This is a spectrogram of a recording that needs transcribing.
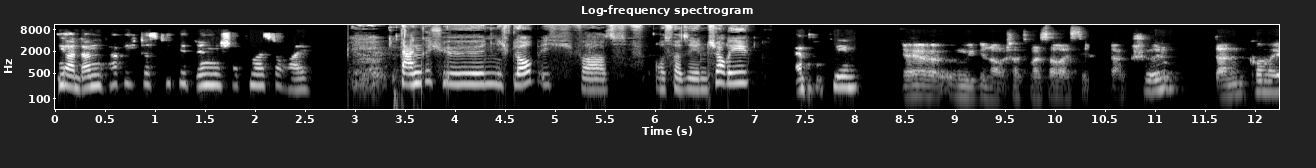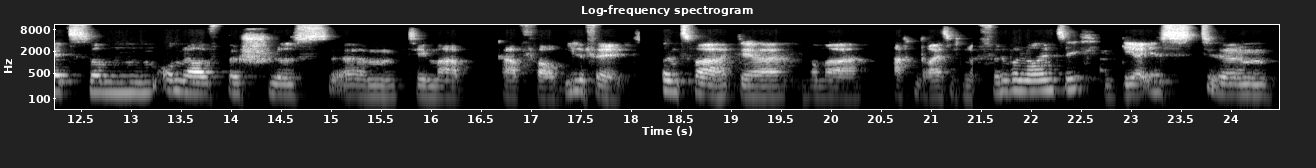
Ja, dann packe ich das Ticket in die Schatzmeisterei. Dankeschön. Ich glaube, ich war's aus Versehen. Sorry. Kein Problem. Ja, ja, irgendwie genau, Schatzmeister heißt die. Dankeschön. Dann kommen wir jetzt zum Umlaufbeschluss ähm, Thema KV Bielefeld. Und zwar hat der Nummer 3895, der ist, ähm,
